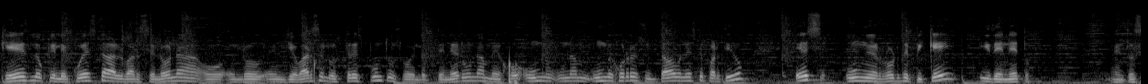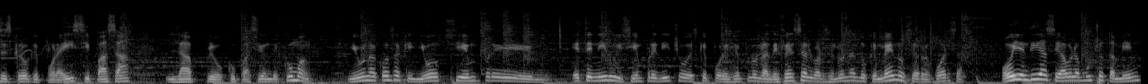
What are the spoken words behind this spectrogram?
¿qué es lo que le cuesta al Barcelona o el, llevarse los tres puntos o el obtener una mejor, un, un mejor resultado en este partido? Es un error de Piqué y de Neto. Entonces creo que por ahí sí pasa la preocupación de Kuman. Y una cosa que yo siempre he tenido y siempre he dicho es que, por ejemplo, la defensa del Barcelona es lo que menos se refuerza. Hoy en día se habla mucho también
